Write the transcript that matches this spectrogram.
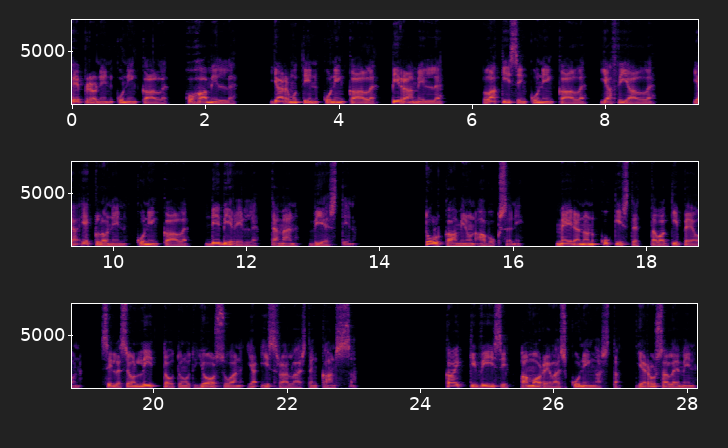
Hebronin kuninkaalle, Hohamille, Jarmutin kuninkaalle, Piramille, Lakisin kuninkaalle, Jafialle ja Eklonin kuninkaalle, Debirille tämän viestin. Tulkaa minun avukseni. Meidän on kukistettava Gipeon, sillä se on liittoutunut Joosuan ja israelaisten kanssa. Kaikki viisi amorilaiskuningasta, Jerusalemin,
